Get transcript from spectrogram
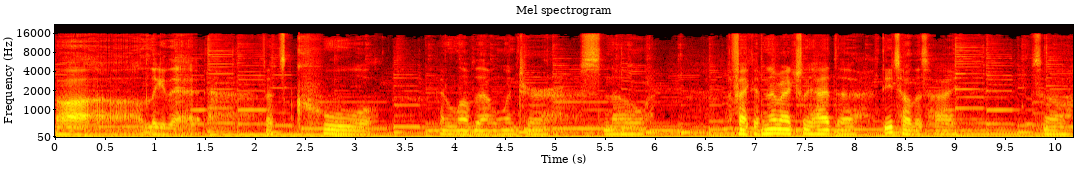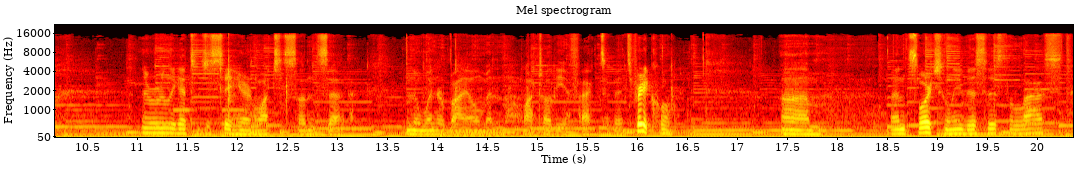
Ah, look at that. That's cool. I love that winter snow. In fact, I've never actually had the detail this high, so never really got to just sit here and watch the sunset in the winter biome and watch all the effects of it. It's pretty cool. Um, unfortunately, this is the last.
